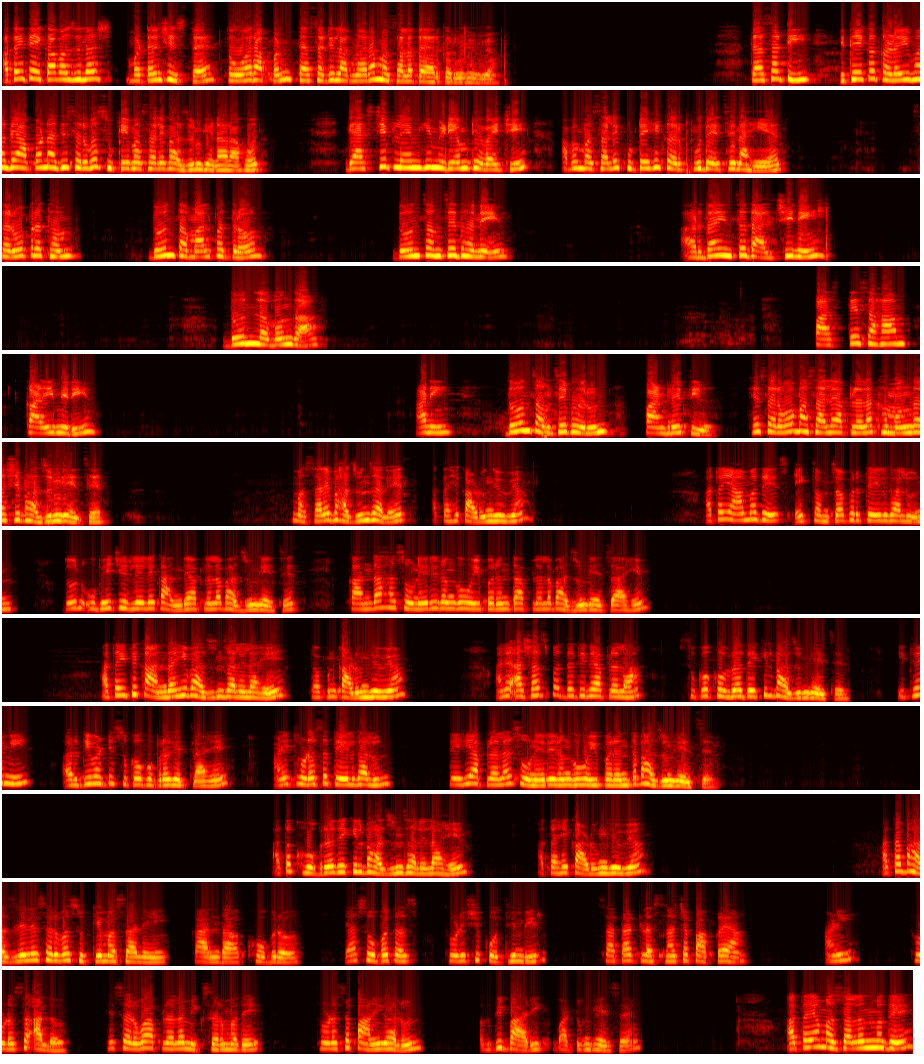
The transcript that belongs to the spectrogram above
आता इथे एका बाजूला मटण शिजतंय तोवर आपण त्यासाठी लागणारा मसाला तयार करून घेऊया. त्यासाठी इथे एका कढईमध्ये आपण आधी सर्व सुके मसाले भाजून घेणार आहोत. गॅसची फ्लेम ही मिडियम ठेवायची. आपण मसाले कुठेही करपू द्यायचे नाही आहेत सर्वप्रथम दोन तमालपत्र दोन चमचे धने अर्धा इंच दालचिनी दोन लवंगा पाच ते सहा काळी मिरी. आणि दोन चमचे भरून पांढरे तीळ. हे सर्व मसाले आपल्याला खमंग असे भाजून घ्यायचे आहेत. मसाले भाजून झालेत. आता हे काढून घेऊया. आता यामध्येच एक चमचाभर तेल घालून दोन उभे चिरलेले कांदे आपल्याला भाजून घ्यायचे आहेत. कांदा हा सोनेरी रंग होईपर्यंत आपल्याला भाजून घ्यायचा आहे. आता इथे कांदाही भाजून झालेला आहे तो आपण काढून घेऊया. आणि अशाच पद्धतीने आपल्याला सुकं खोबरं देखील भाजून घ्यायचं आहे. इथे मी अर्धी वाटी सुकं खोबरं घेतलं आहे आणि थोडंसं तेल घालून तेही आपल्याला सोनेरी रंग होईपर्यंत भाजून घ्यायचं आहे. आता खोबरं देखील भाजून झालेलं आहे. आता हे काढून घेऊया. आता भाजलेले सर्व सुके मसाले कांदा खोबरं यासोबतच थोडीशी कोथिंबीर सात आठ लसणाच्या पाकळ्या आणि थोडंसं आलं. हे सर्व आपल्याला मिक्सरमध्ये थोडंसं पाणी घालून अगदी बारीक वाटून घ्यायचं आहे आता या मसाल्यांमध्ये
